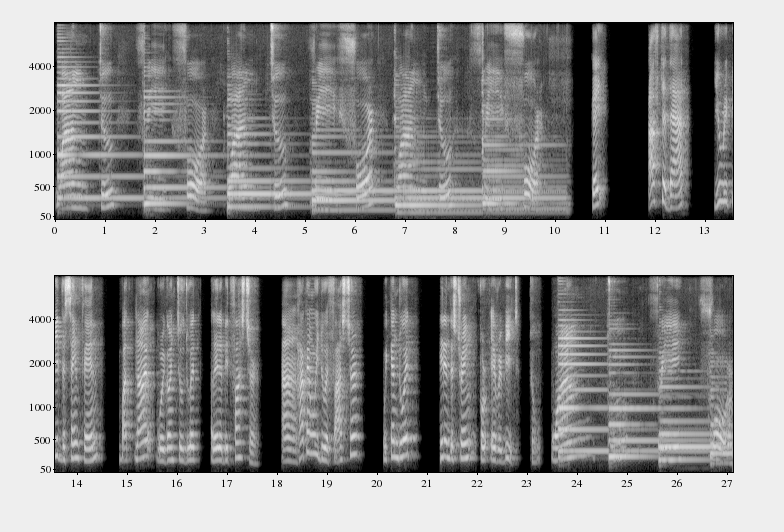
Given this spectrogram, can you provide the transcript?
one, two, three, four. One, two, three, four. One, two, three, four. Okay, after that, you repeat the same thing but now we're going to do it a little bit faster. And how can we do it faster? We can do it hitting the string for every beat. So one, two, three, four,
